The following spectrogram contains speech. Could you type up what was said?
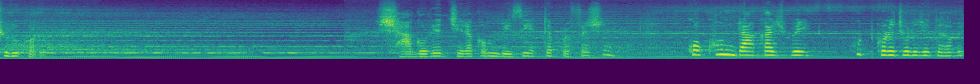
শুরু করো। সাগরের যেরকম বিজি একটা প্রফেশন কখন ডাক আসবে হুট করে চলে যেতে হবে।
